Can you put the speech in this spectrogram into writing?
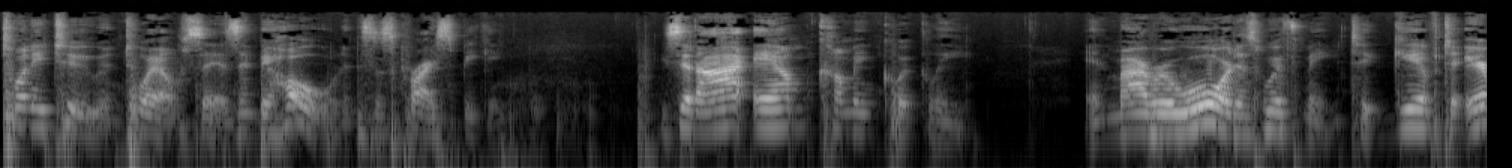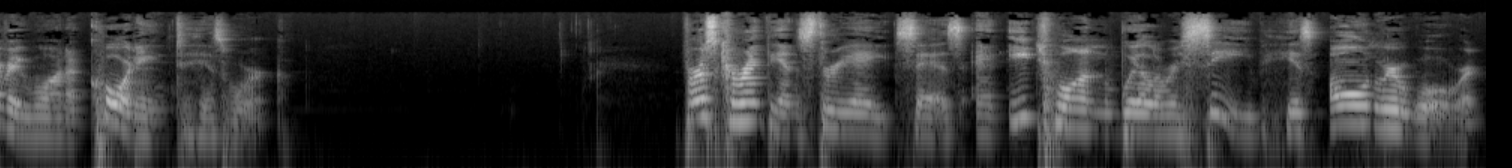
22 and 12 says, And behold, and this is Christ speaking, he said, I am coming quickly, and my reward is with me to give to everyone according to his work. 1 Corinthians 3 8 says, And each one will receive his own reward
